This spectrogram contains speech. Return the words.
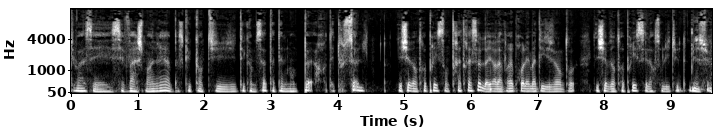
Tu vois c'est vachement agréable. Parce que quand tu t'es comme ça t'as tellement peur. T'es tout seul. Les chefs d'entreprise sont très très seuls. D'ailleurs la vraie problématique des chefs d'entreprise c'est leur solitude. Bien sûr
